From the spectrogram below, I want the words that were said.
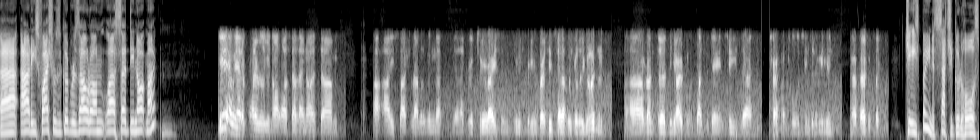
Uh, Artie's Flash was a good result on last Saturday night, mate. Yeah, we had a had a really good night last Saturday night. Um, Ar- Artie's Flash was able to win that you know, that Group Two race, and he was pretty impressive. So that was really good. And uh, run third in the Open with Blake the Dance. He's uh, tracking towards into the million you know, perfectly. Gee, he's been a, such a good horse,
